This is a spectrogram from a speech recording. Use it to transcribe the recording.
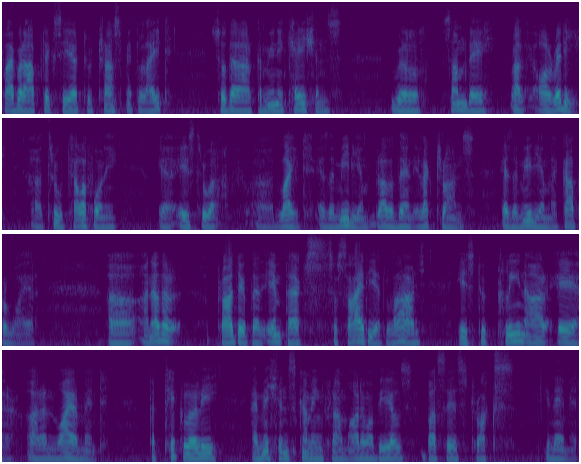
fiber optics here to transmit light so that our communications will someday, well, already uh, through telephony, uh, is through a, uh, light as a medium rather than electrons as a medium like copper wire. Uh, another project that impacts society at large is to clean our air, our environment, particularly emissions coming from automobiles, buses, trucks, you name it,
